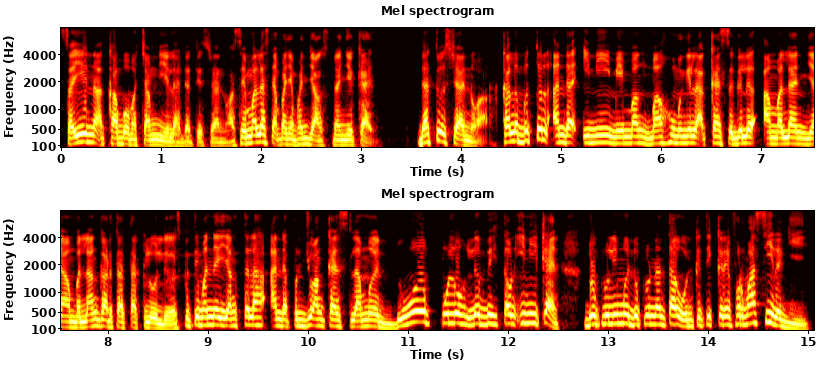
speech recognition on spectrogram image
saya nak khabar macam ni lah Datuk Sri Anwar. Saya malas nak panjang-panjang sebenarnya kan. Datuk Sri Anwar, kalau betul anda ini memang mahu mengelakkan segala amalan yang melanggar tata kelola seperti mana yang telah anda perjuangkan selama 20 lebih tahun ini kan, 25-26 tahun ketika reformasi lagi,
